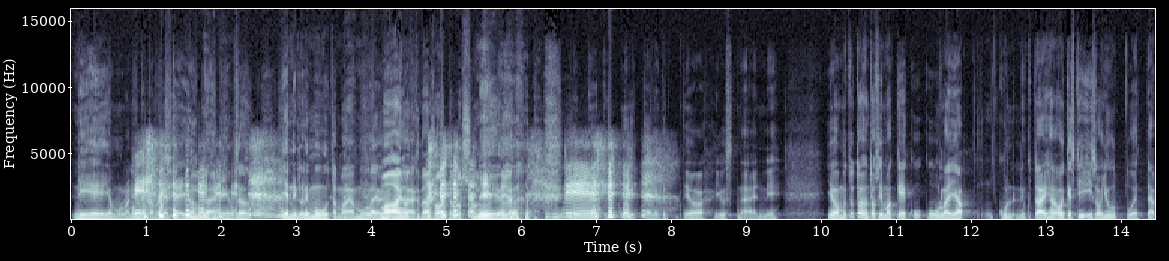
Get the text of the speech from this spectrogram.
Niin, ei ole mulla niin. niitä kavereita, ei ole. niin, se on, Jennillä oli muutama ja mulla ei ole Mä oon ainut, ketä soitellut sun. niin, joo. niin. Yrittää, yrittää, niin kuin, joo, just näin. Niin. Joo, mutta toi on tosi makea ku- kuulla ja kun niin tämä on ihan oikeasti iso juttu, että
